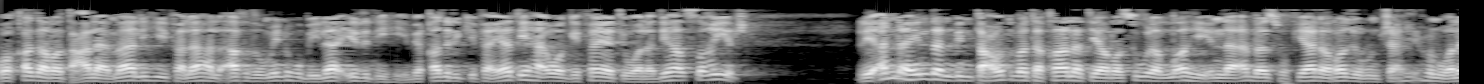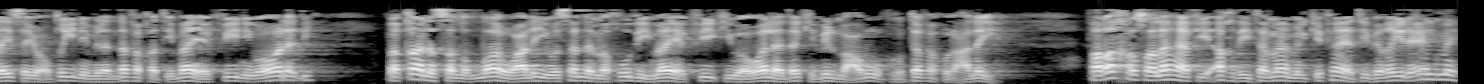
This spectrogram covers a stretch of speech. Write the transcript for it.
وقدرت على ماله فلها الأخذ منه بلا إذنه بقدر كفايتها وكفاية ولدها الصغير. لأن هندا بنت عتبة قالت يا رسول الله إن أبا سفيان رجل شحيح وليس يعطيني من النفقة ما يكفيني وولدي. فقال صلى الله عليه وسلم خذي ما يكفيك وولدك بالمعروف متفق عليه. فرخص لها في أخذ تمام الكفاية بغير علمه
